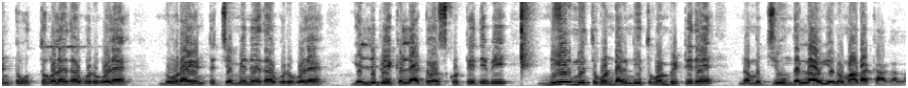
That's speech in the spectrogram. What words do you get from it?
ಎಂಟು ಹುತ್ತುಗಳಿದ ಗುರುಗಳೇ ನೂರ ಎಂಟು ಜಮೀನೇದ ಗುರುಗಳೇ, ಎಲ್ಲಿ ಬೇಕಲ್ಲಿ ಅಡ್ವಾನ್ಸ್ ಕೊಟ್ಟಿದ್ದೀವಿ. ನೀರು ನಿಂತ್ಕೊಂಡಾಗ ನಿಂತ್ಕೊಂಡ್ಬಿಟ್ಟಿದೆ. ನಮ್ಮ ಜೀವನದಲ್ಲಿ ನಾವು ಏನು ಮಾಡೋಕ್ಕಾಗಲ್ಲ.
